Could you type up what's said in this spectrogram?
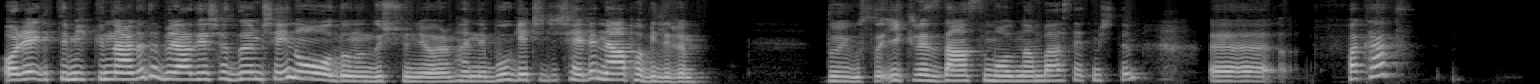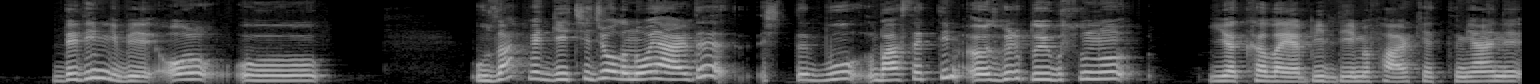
oraya gittiğim ilk günlerde de biraz yaşadığım şeyin o olduğunu düşünüyorum. Hani bu geçici şeyle ne yapabilirim duygusu. İlk rezidansım olduğundan bahsetmiştim. Ee, fakat dediğim gibi o, o uzak ve geçici olan o yerde işte bu bahsettiğim özgürlük duygusunu yakalayabildiğimi fark ettim. Yani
